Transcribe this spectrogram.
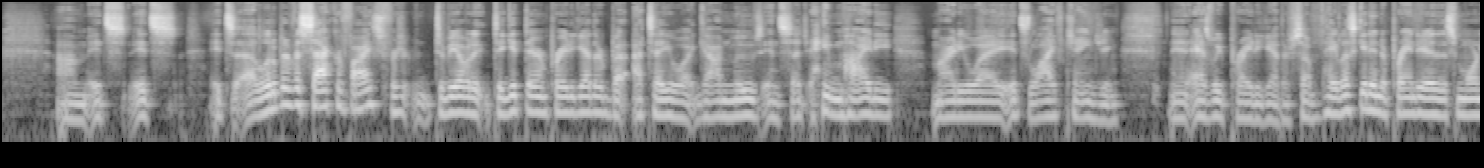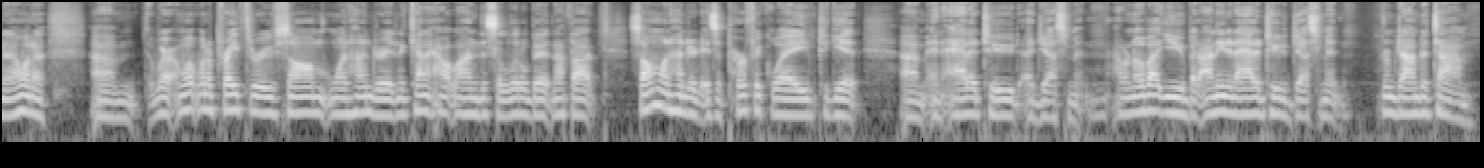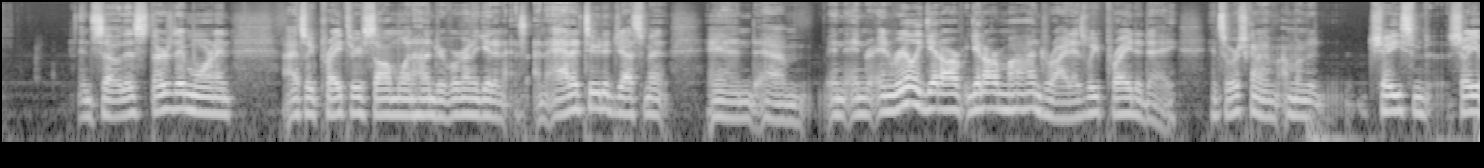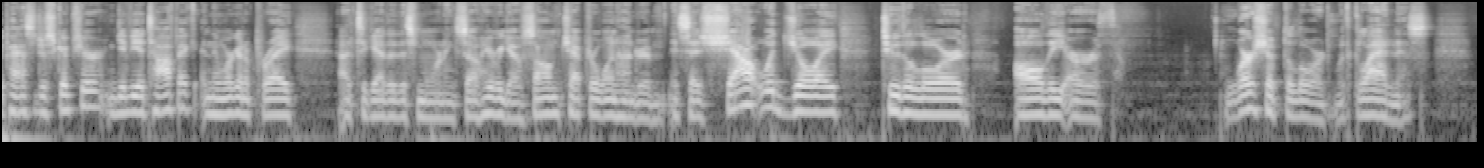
Um, it's it's it's a little bit of a sacrifice for to be able to, to get there and pray together, but I tell you what, God moves in such a mighty, mighty way. It's life changing, and as we pray together. So hey, let's get into praying together this morning. I want to um, where I want to pray through Psalm 100 and kind of outline this a little bit. And I thought Psalm 100 is a perfect way to get um, an attitude adjustment. I don't know about you, but I need an attitude adjustment from time to time. And so this Thursday morning, as we pray through Psalm 100, we're going to get an, an attitude adjustment and, um, and and and really get our get our mind right as we pray today. And so we're just going to I'm going to show you some show you a passage of scripture and give you a topic, and then we're going to pray uh, together this morning. So here we go, Psalm chapter 100. It says, "Shout with joy to the Lord, all the earth. Worship the Lord with gladness."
